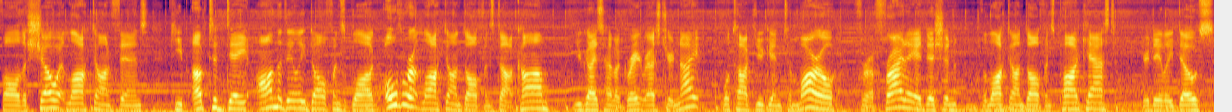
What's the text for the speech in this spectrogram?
Follow the show at Locked On Fins. Keep up to date on the Daily Dolphins blog over at lockedondolphins.com. You guys have a great rest of your night. We'll talk to you again tomorrow for a Friday edition of the Locked On Dolphins podcast, your daily dose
